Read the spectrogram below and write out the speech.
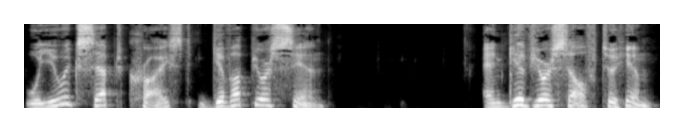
Will you accept Christ, give up your sin, and give yourself to Him?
